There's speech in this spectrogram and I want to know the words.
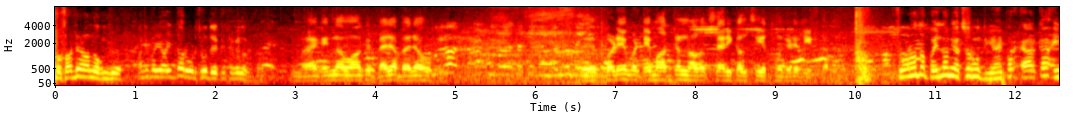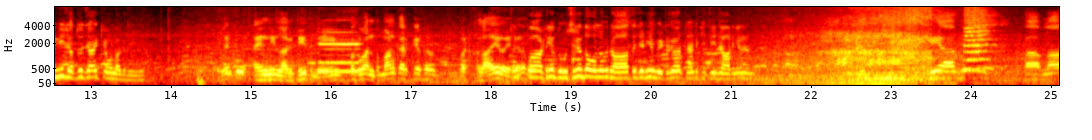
ਸੋ ਸਾਡੇ ਨਾਲ ਲੋਕ। ਹਾਂਜੀ ਭਾਈ ਅੱਜ ਦਾ ਰੋਡ ਸ਼ੋਅ ਦੇਖ ਕੇ ਕਿਵੇਂ ਲੱਗਦਾ? ਮੈਂ ਕਹਿੰਦਾ ਵਾਂ ਕਿ ਬਹਿ ਜਾ ਬਹਿ ਜਾ ਹੋ ਗਈ। ਤੇ ਬੜੇ ਵੱਡੇ ਮਾਰਜਨ ਨਾਲ ਸੈਰੀਕਲਸੀ ਇੱਥੋਂ ਜਿਹੜੇ ਲੀਡ ਕਰ ਰਹੇ ਚੋਣਾਂ ਤਾਂ ਪਹਿਲਾਂ ਵੀ ਅਕਸਰ ਹੁੰਦੀਆਂ ਸੀ ਪਰ ਐਰਕਾ ਇੰਨੀ ਜਦੋਜਾਹਿਦ ਕਿਉਂ ਲੱਗ ਰਹੀ ਹੈ? ਨੇ ਕੋਈ ਇੰਨੀ ਲੱਗਦੀ ਤੇ ਨਹੀਂ। ਭਗਵੰਤ ਮਾਨ ਕਰਕੇ ਫਿਰ ਬਖਲਾਏ ਹੋਏ ਨੇ ਤੇ ਨਾ। ਪਾਰਟੀਆਂ ਦੂਸਰੀਆਂ ਤੋਂ ਵੱਲੋਂ ਵੀ ਰਾਤ ਜਿਹੜੀਆਂ ਮੀਟਿੰਗਾਂ ਅਟੈਂਡ ਕੀਤੀਆਂ ਜਾ ਰਹੀਆਂ ਨੇ। ਇਹ ਆ ਕਿ ਮੁਕਾਬਲਾ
